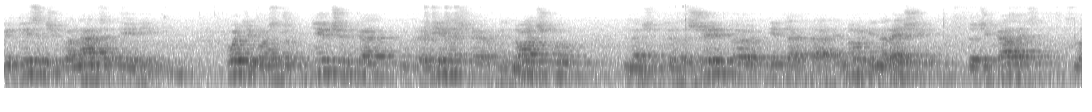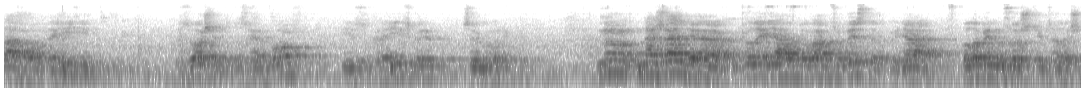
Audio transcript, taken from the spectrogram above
2012 рік. Потім ось тут дівчинка, україночка, віночку, значить, жито і так далі. Ну і нарешті дочекались слава Україні, зошит з гербом і з українською символікою. Ну, на жаль, е, коли я готував цю виставку, я половину зошитів залишив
